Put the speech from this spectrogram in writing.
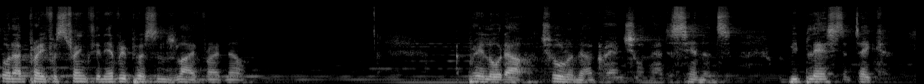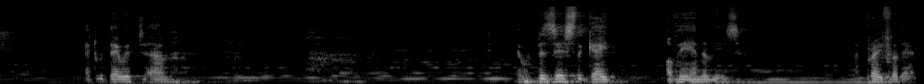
Lord, I pray for strength in every person's life right now. I pray, Lord, our children, our grandchildren, our descendants would be blessed and take, that would, they would, um, they would possess the gate of the enemies. I pray for that.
